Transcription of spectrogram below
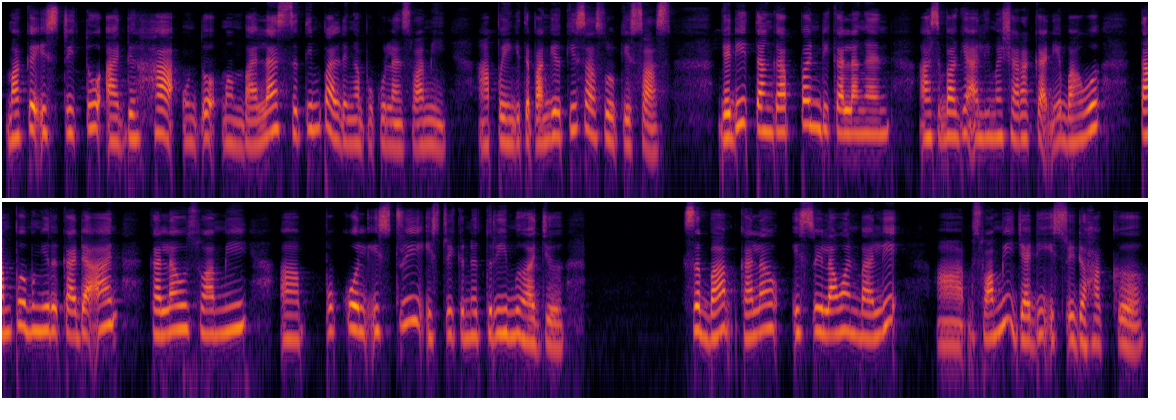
maka isteri tu ada hak untuk membalas setimpal dengan pukulan suami. Apa yang kita panggil kisah sul kisah. Jadi tanggapan di kalangan uh, sebagian ahli masyarakat ni bahawa tanpa mengira keadaan kalau suami uh, pukul isteri isteri kena terima aja. Sebab kalau isteri lawan balik uh, suami jadi isteri dahaka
